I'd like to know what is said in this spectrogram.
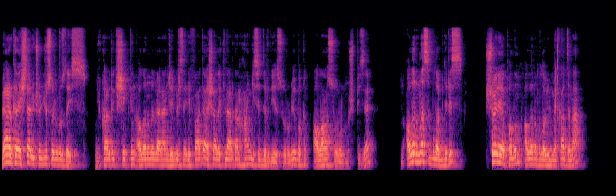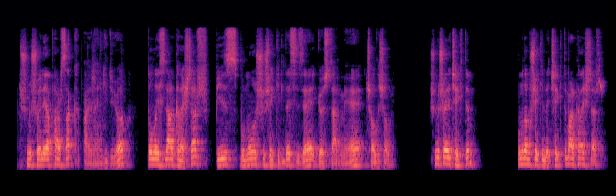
Ve arkadaşlar 3. sorumuzdayız. Yukarıdaki şeklin alanını veren cebirsel ifade aşağıdakilerden hangisidir diye soruluyor. Bakın alan sorulmuş bize. Alanı nasıl bulabiliriz? Şöyle yapalım alanı bulabilmek adına. Şunu şöyle yaparsak aynen gidiyor. Dolayısıyla arkadaşlar biz bunu şu şekilde size göstermeye çalışalım. Şunu şöyle çektim. Bunu da bu şekilde çektim arkadaşlar.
